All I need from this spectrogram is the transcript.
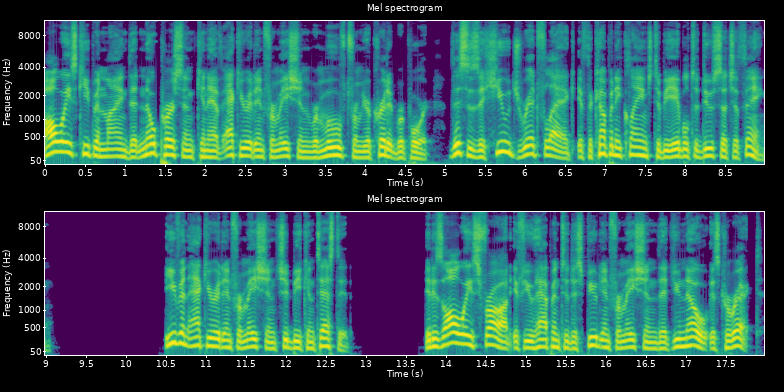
Always keep in mind that no person can have accurate information removed from your credit report. This is a huge red flag if the company claims to be able to do such a thing. Even accurate information should be contested. It is always fraud if you happen to dispute information that you know is correct.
